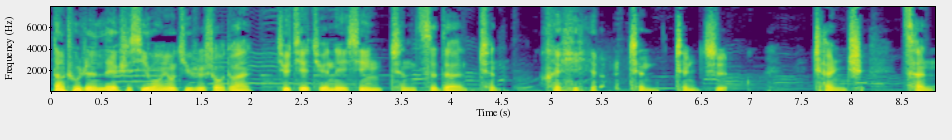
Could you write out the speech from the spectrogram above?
当初人类是希望用技术手段去解决内心层次的层，哎呀，层层次，层次层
